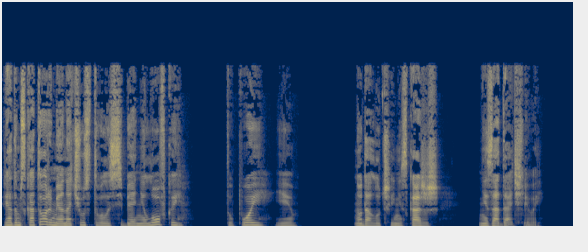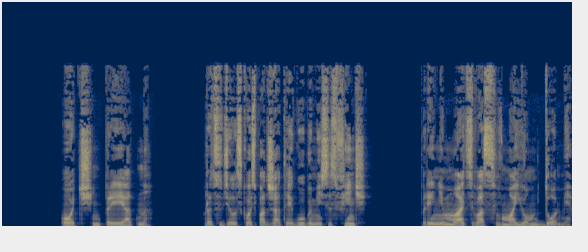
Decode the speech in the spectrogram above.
рядом с которыми она чувствовала себя неловкой, тупой и, ну да, лучше и не скажешь, незадачливой. «Очень приятно», — процедила сквозь поджатые губы миссис Финч, «принимать вас в моем доме».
